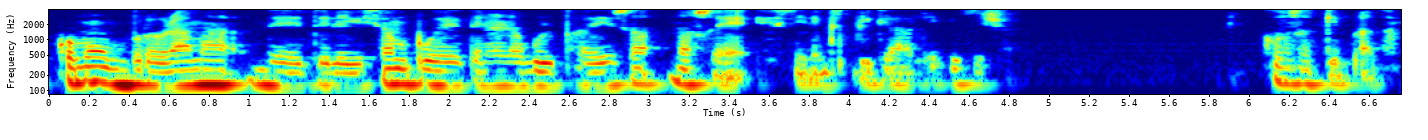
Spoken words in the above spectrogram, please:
¿cómo un programa de televisión puede tener la culpa de eso? No sé, es inexplicable, qué sé yo. Cosas que pasan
